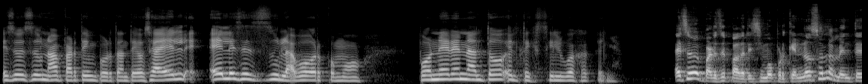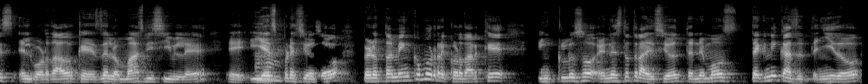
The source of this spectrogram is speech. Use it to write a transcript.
Eso es una parte importante. O sea, él, él esa es su labor, como poner en alto el textil oaxaqueño. Eso me parece padrísimo porque no solamente es el bordado que es de lo más visible eh, y es precioso, pero también como recordar que incluso en esta tradición tenemos técnicas de teñido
